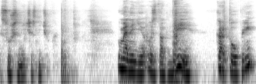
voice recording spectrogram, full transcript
сушений чесничок. У мене є ось так дві картоплі.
